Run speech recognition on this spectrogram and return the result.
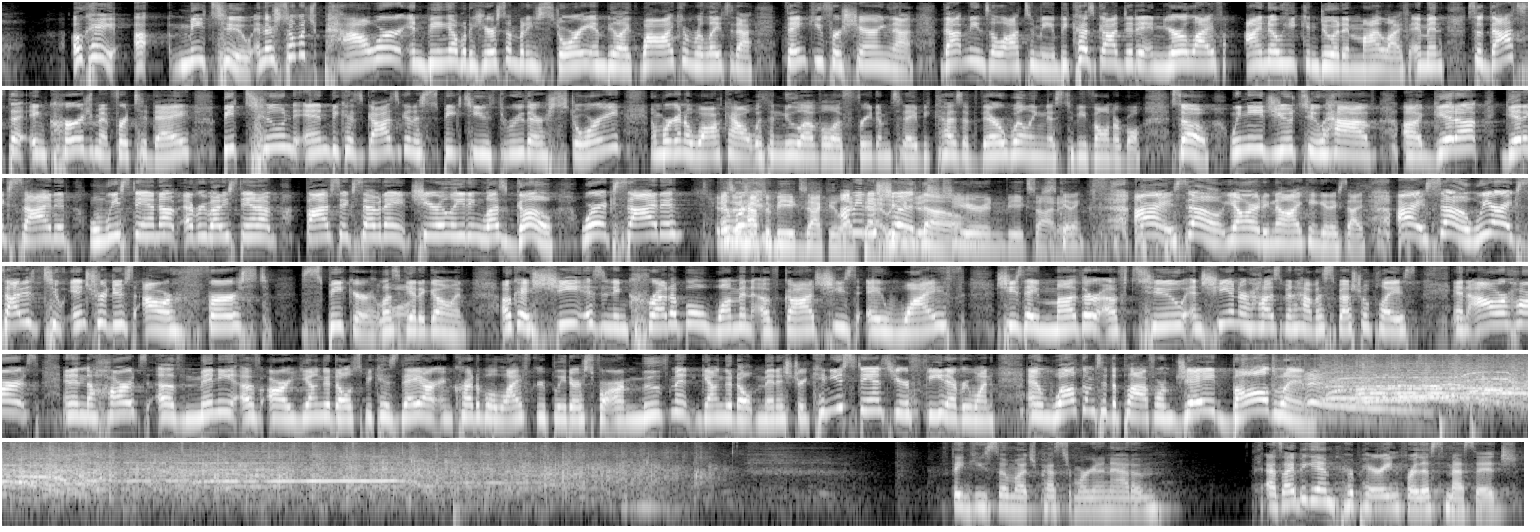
Okay, uh, me too. And there's so much power in being able to hear somebody's story and be like, wow, I can relate to that. Thank you for sharing that. That means a lot to me. Because God did it in your life, I know He can do it in my life. Amen. So that's the encouragement for today. Be tuned in because God's going to speak to you through their story, and we're going to walk out with a new level of freedom today because of their willingness to be vulnerable. So we need you to have uh, get up, get excited. When we stand up, everybody stand up. Five, six, seven, eight. Cheerleading. Let's go. We're excited. It doesn't have to be exactly like I mean, that. it we can should, just though. cheer and be excited. Just kidding. All right, so y'all already know I can get excited. All right, so we are excited to introduce our first speaker. Let's get it going. Okay, she is an incredible woman of God. She's a wife, she's a mother of two, and she and her husband have a special place in our hearts and in the hearts of many of our young adults because they are incredible life group leaders for our movement young adult ministry. Can you stand to your feet, everyone, and welcome to the platform, Jade Baldwin. Thank you so much, Pastor Morgan and Adam. As I began preparing for this message,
